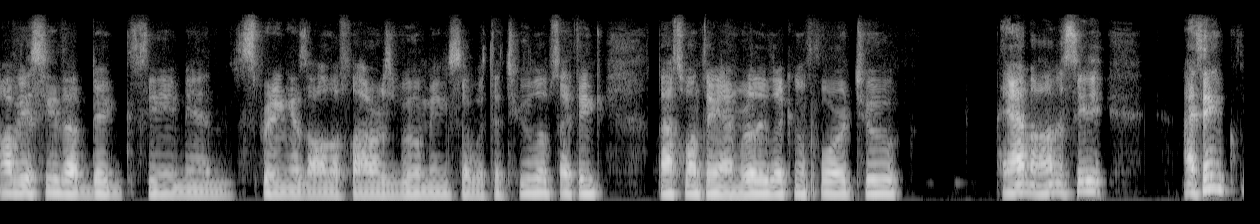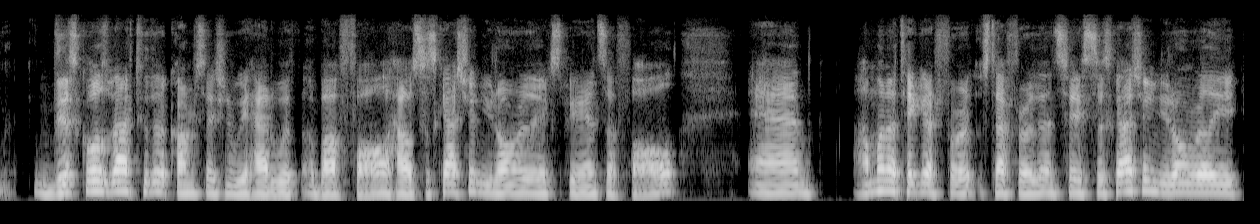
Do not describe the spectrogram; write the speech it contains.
obviously the big theme in spring is all the flowers blooming. So with the tulips, I think that's one thing I'm really looking forward to. And honestly, I think this goes back to the conversation we had with about fall, how Saskatchewan, you don't really experience a fall. And I'm gonna take it for a step further and say Saskatchewan, you don't really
